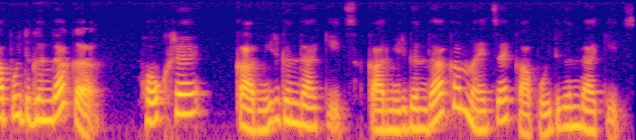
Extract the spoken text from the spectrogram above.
Կապույտ գնդակը փոքր է կարմիր գնդակից, կարմիր գնդակը մեծ է կապույտ գնդակից։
